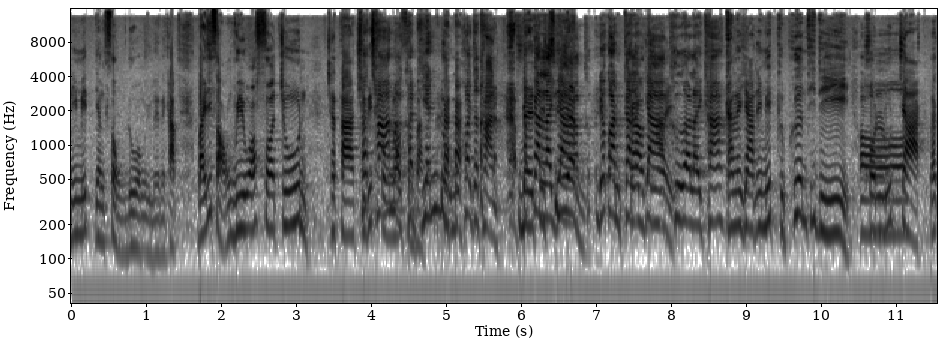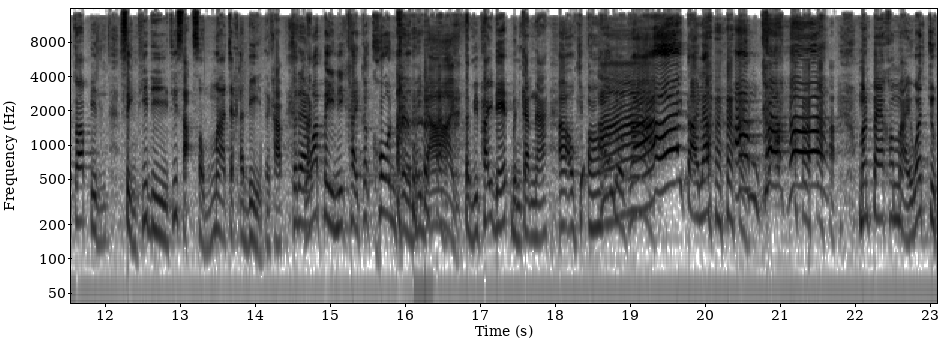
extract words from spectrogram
นิมิตยังส่งดวงอยู่เลยนะครับ ใบที่ 2 View of Fortune ชะตาชีวิตช้าๆหน่อยสค่ะมบัติเดียนดูไม่ค่อยจะทัน Magician กัลยาเดี๋ยวก่อนกัลยาเก้าถ้วยคืออะไรคะ กัลยาณมิตรคือเพื่อนที่ดี อ๋อ คนรู้จักแล้วก็เป็นสิ่งที่ดีที่สะสมมาจากอดีตนะครับแสดงว่าปีนี้ใครก็โค่นเธอไม่ได้ แต่มีไพ่เดทเหมือนกันนะ อ่าโอเคอ๋ออ่า เหรอคะอ้ายตายแล้วอ้ำค่ะ มันแปลความหมายว่าจุด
